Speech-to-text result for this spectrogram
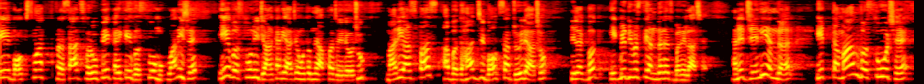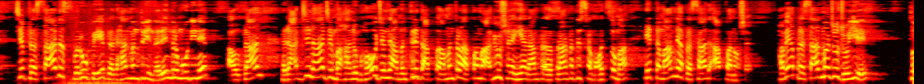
એ બોક્સમાં પ્રસાદ સ્વરૂપે કઈ કઈ વસ્તુઓ મૂકવાની છે? એ વસ્તુની જાણકારી આજે હું તમને આપવા જઈ રહ્યો છું. મારી આસપાસ આ બધા જ બોક્સ આપ જોઈ રહ્યા છો, એ લગભગ એક બે દિવસની અંદર જ બનેલા છે. અને જેની અંદર એ તમામ વસ્તુઓ છે, જે પ્રસાદ સ્વરૂપે પ્રધાનમંત્રી નરેન્દ્ર મોદીને આ ઉપરાંત રાજ્યના જે મહાનુભાવો જેમને આમંત્રિત આમંત્રણ આપવામાં આવ્યું છે અહીંયા રામ પ્રાણ પ્રતિષ્ઠા મહોત્સવમાં, એ તમામને આ પ્રસાદ આપવાનો છે. હવે આ પ્રસાદમાં જો જોઈએ, તો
